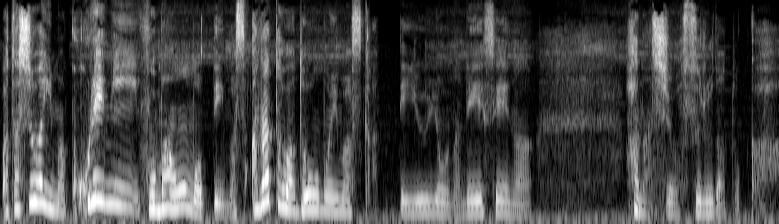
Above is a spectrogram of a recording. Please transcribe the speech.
私は今これに不満を持っています。あなたはどう思いますか？っていうような冷静な話をするだとか、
